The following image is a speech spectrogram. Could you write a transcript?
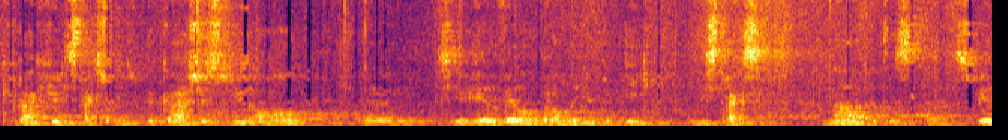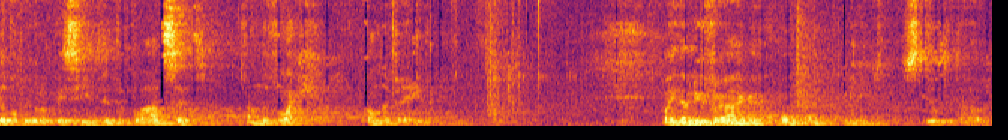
Ik vraag jullie straks om de kaarsjes die jullie allemaal, uh, ik zie hier heel veel al branden in het publiek, om die straks na het, het spelen van de Europese hymne te plaatsen aan de vlag van de vrede. Mag ik dan nu vragen om een minuut stilte te houden.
